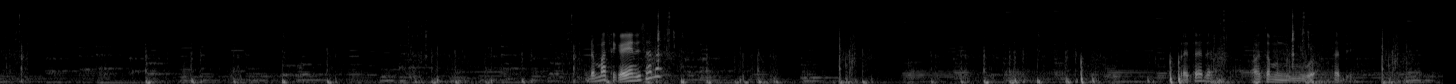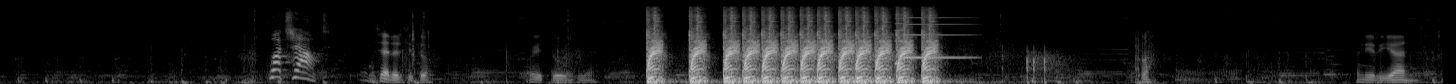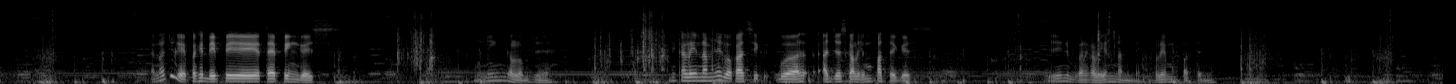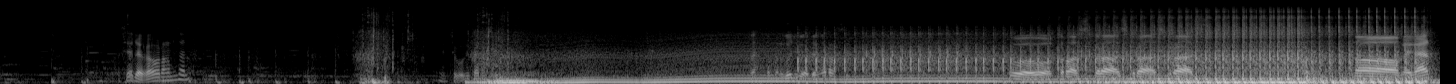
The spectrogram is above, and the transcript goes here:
Udah mati kayaknya di sana. Itu ada. Oh temen gua tadi. Watch out! Oh, masih ada di situ. Oh itu maksudnya. Sendirian. Enak juga ya pakai DP tapping guys. Meninggal loh maksudnya. Ini kali enamnya gua kasih gua aja sekali empat ya guys. Jadi ini bukan kali enam nih, kali empat ini. Masih ada kah orang di sana? Coba kita cek. Lah temen gue juga sih. Wow, wow, keras, keras, keras, keras. No, kayak kan?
